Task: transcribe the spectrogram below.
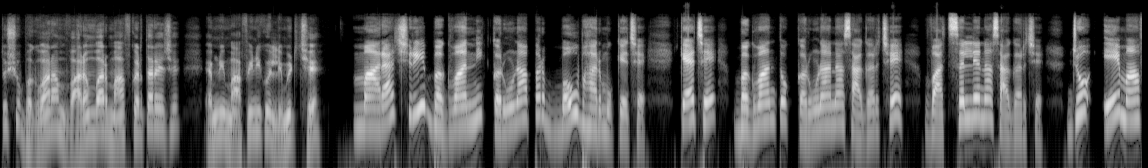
તો શું ભગવાન આમ વારંવાર માફ કરતા રહે છે? એમની માફીની કોઈ લિમિટ છે? મહારાજ શ્રી ભગવાનની કરુણા પર બહુ ભાર મૂકે છે. કહે છે ભગવાન તો કરુણાના સાગર છે વાત્સલ્યના સાગર છે. જો એ માફ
